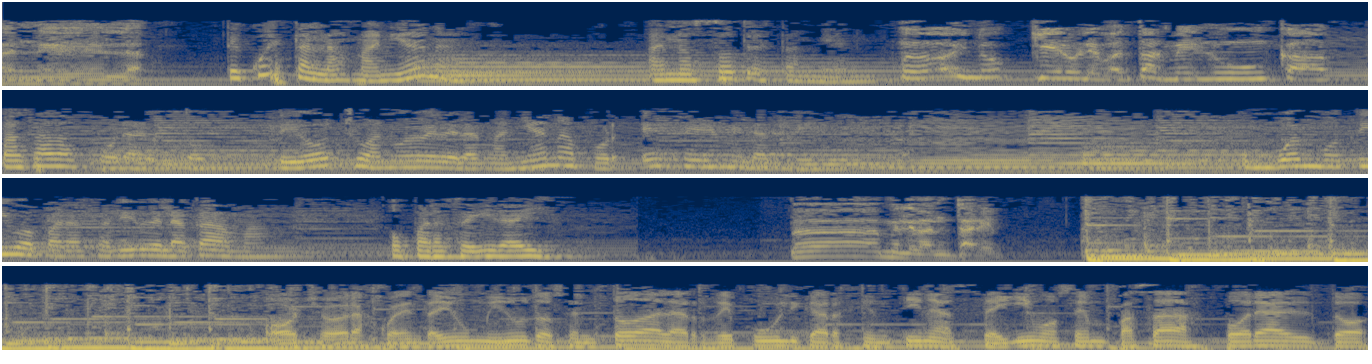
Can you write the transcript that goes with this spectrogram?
canela. ¿Te cuestan las mañanas? A nosotras también. Ay, no quiero levantarme nunca. Pasadas por alto, de 8 a 9 de la mañana por FM La Tribu. Un buen motivo para salir de la cama o para seguir ahí. Ah, me levantaré. 8 horas 41 minutos en toda la República Argentina. Seguimos en Pasadas por Alto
